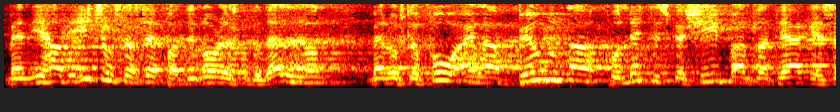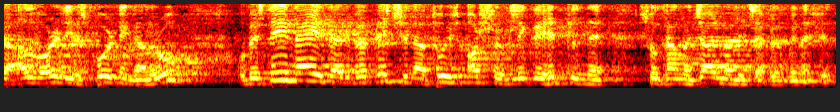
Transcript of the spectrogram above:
Men jeg hadde ikke skal slippe den nordiske modellen, men hun skulle få en bjona politiske skipen til å ta disse alvorlige spørningene opp, og hvis det er nei der i beblikken at tog årsøk ligger i hittelene, så kan man gjerne litt seg for minne skyld.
